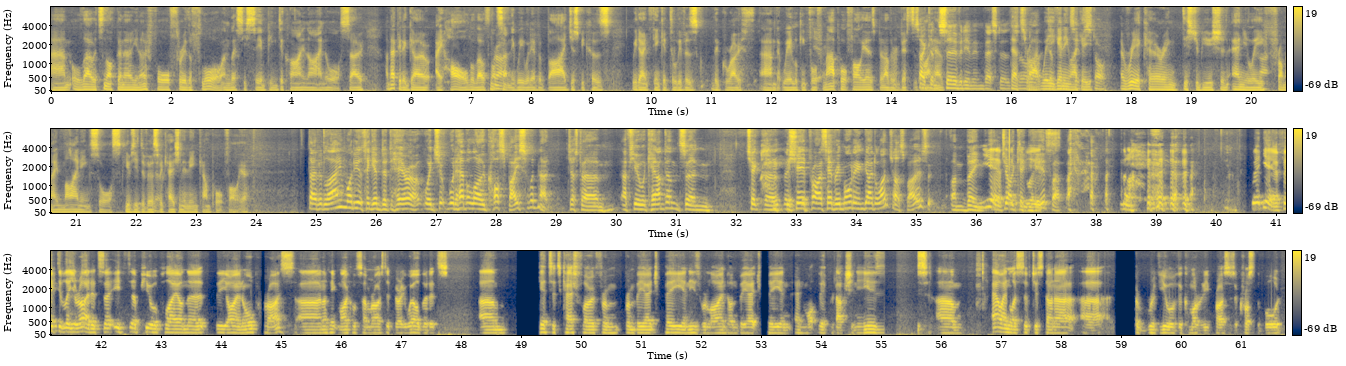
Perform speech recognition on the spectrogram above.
Um, although it's not going to, you know, fall through the floor unless you see a big decline in iron ore. So I'm happy to go a hold, although it's not Right. something we would ever buy just because we don't think it delivers the growth um, that we're looking for from our portfolios, but other investors So might have. So conservative investors. That's right. Where you're getting like a, stock. a reoccurring distribution annually from a mining source gives you diversification in the income portfolio. David Lane, what do you think of Deterra, which would have a low cost base, wouldn't it? Just um, a few accountants and check the, the share price every morning and go to lunch, I suppose. I'm being Yeah, joking here, but No. but yeah, effectively, you're right. It's a, it's a pure play on the, the iron ore price. Uh, and I think Michael summarised it very well, but it's um, gets its cash flow from, from BHP and is reliant on BHP and, and what their production is. Um, our analysts have just done a, a, a review of the commodity prices across the board.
